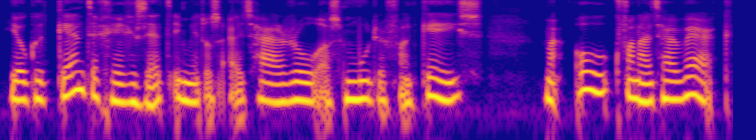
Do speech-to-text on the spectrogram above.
Joke kent de GGZ inmiddels uit haar rol als moeder van Kees, maar ook vanuit haar werk.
